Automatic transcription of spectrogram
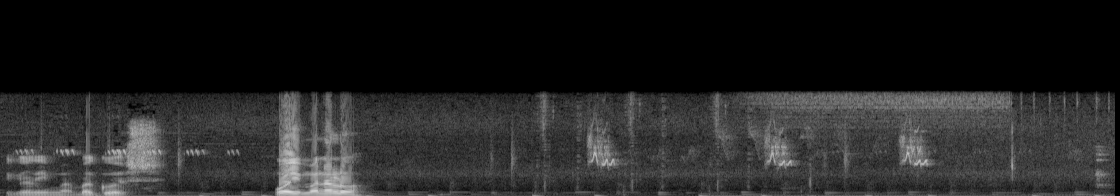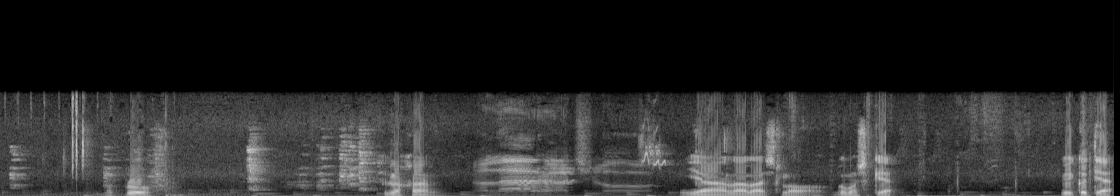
35 bagus. Woi mana lo approve. Lo. ya lalas lo. Gue masuk ya. Gue ikut ya.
